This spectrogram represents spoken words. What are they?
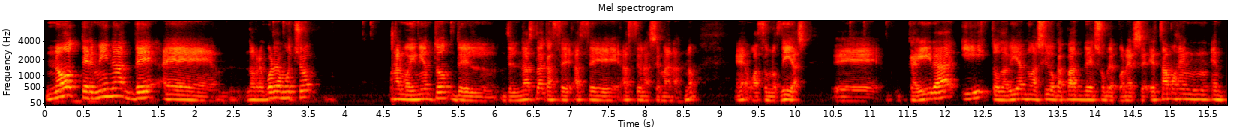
no termina de... Eh, nos recuerda mucho al movimiento del, Nasdaq hace, hace, hace unas semanas, ¿no? Eh, o hace unos días. Eh, caída y todavía no ha sido capaz de sobreponerse. Estamos en,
